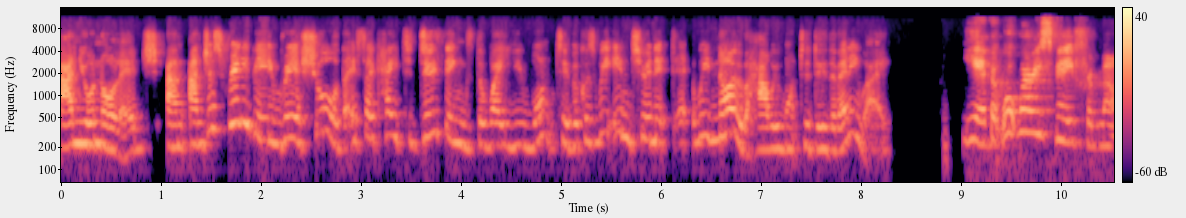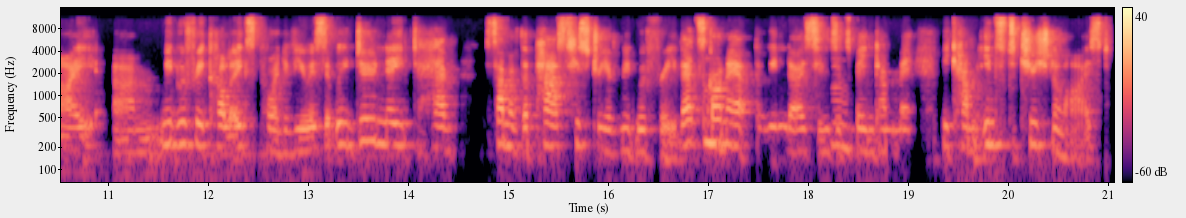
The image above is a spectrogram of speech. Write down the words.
and your knowledge and and just really being reassured that it's okay to do things the way you want to because we intuit we know how we want to do them anyway yeah, but what worries me from my um, midwifery colleagues' point of view is that we do need to have some of the past history of midwifery. That's mm. gone out the window since mm. it's become, become institutionalized,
